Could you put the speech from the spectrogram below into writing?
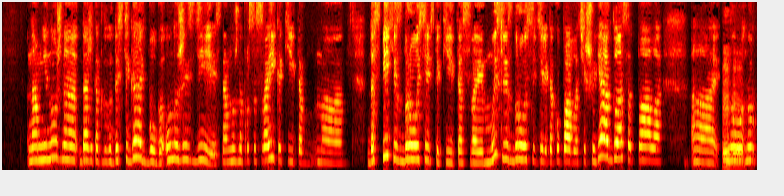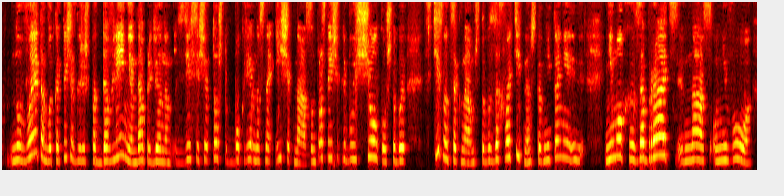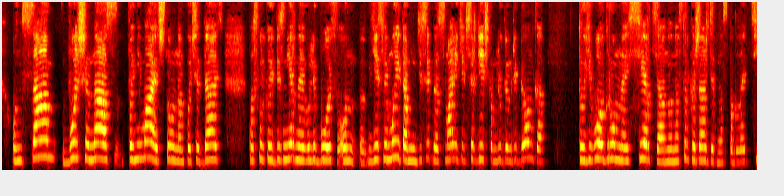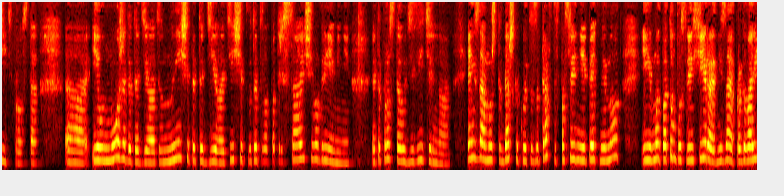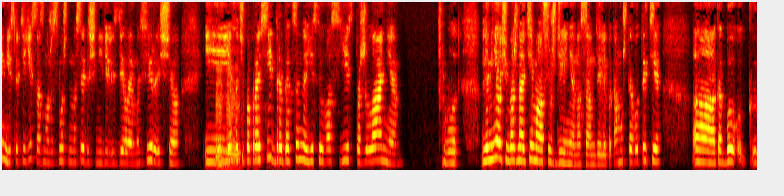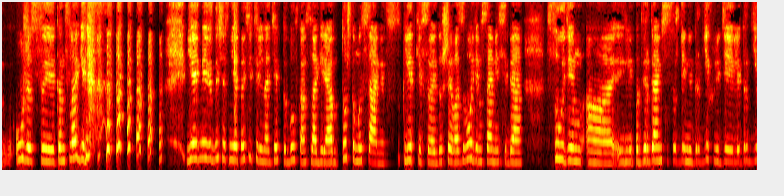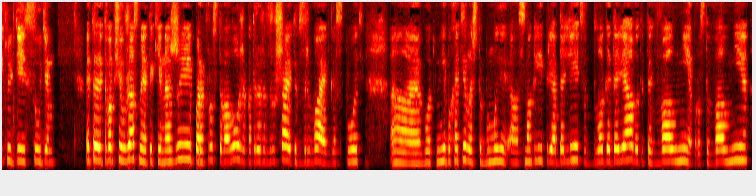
нам не нужно даже как бы достигать Бога, Он уже здесь. Нам нужно просто свои какие-то э, доспехи сбросить, какие-то свои мысли сбросить, или как у Павла чешуя от глаз отпала. А, но, но, но в этом, вот как ты сейчас говоришь, под давлением, да, определенным, здесь еще то, что Бог ревностно ищет нас. Он просто ищет любую щелку, чтобы втиснуться к нам, чтобы захватить нас, чтобы никто не, не мог забрать нас у него. Он сам больше нас понимает, что он нам хочет дать поскольку и безмерная его любовь, он, если мы там действительно с маленьким сердечком любим ребенка, то его огромное сердце, оно настолько жаждет нас поглотить просто. Э, и он может это делать, он ищет это делать, ищет вот этого потрясающего времени. Это просто удивительно. Я не знаю, может, ты дашь какую-то затравку в последние пять минут, и мы потом после эфира, не знаю, проговорим, если у тебя есть возможность, может, на следующей неделе сделаем эфир еще. И угу. я хочу попросить, драгоценная, если у вас есть пожелания, вот. Для меня очень важна тема осуждения, на самом деле, потому что вот эти а, как бы ужасы концлагеря, я имею в виду сейчас не относительно тех, кто был в концлагере, а то, что мы сами в клетке в своей душе возводим, сами себя судим а, или подвергаемся суждению других людей, или других людей судим. Это, это вообще ужасные такие ножи, паракрустовое ложе, которые разрушают и взрывает Господь. А, вот, мне бы хотелось, чтобы мы а, смогли преодолеть вот благодаря вот этой волне, просто волне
